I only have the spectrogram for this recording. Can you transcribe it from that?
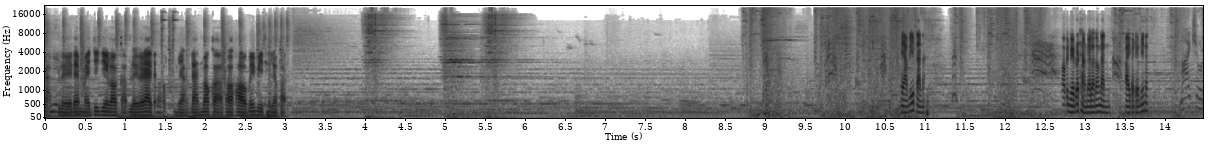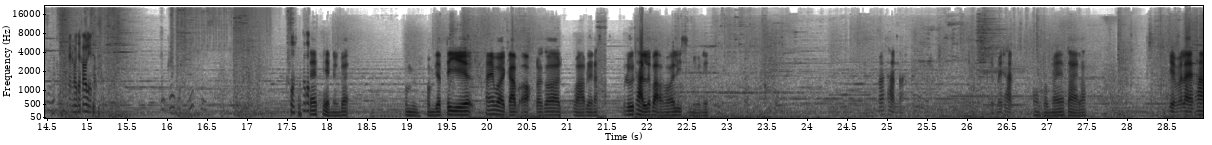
กลับเลยได้ไหมจริงๆเรากลับเลยก็ได้แต่ว่าผมอยากดันมากกว่าเพราะเขาไม่มีเทเลพอร์ต ได้เพจหนึ่งด้วยผมผมจะตีให้วอยกลับออกแล้วก็วาร์ปเลยนะไม่รู้ทันหรือเปล่าเพราะว่าลิซินอยู่นี่น่าทันนะเดี๋ยวไม่ทันโอ้ผมน่าจะตายแล้วเก็บไม่เป็นไรถ้า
